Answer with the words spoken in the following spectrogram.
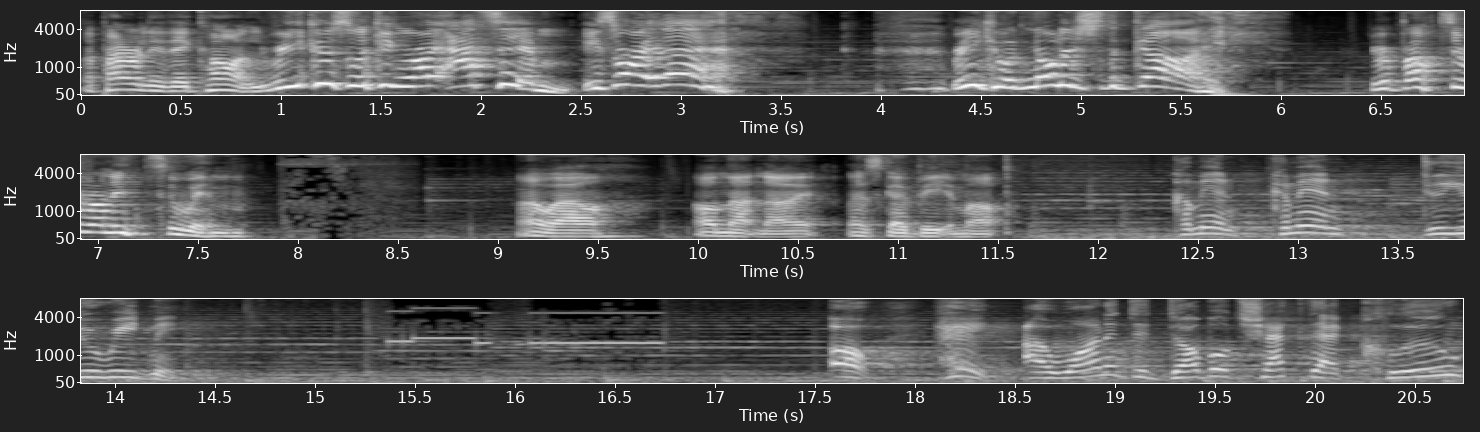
Apparently they can't. Rikku's looking right at him! He's right there! Rikku, acknowledge the guy! You're about to run into him. Oh well. On that note, let's go beat him up. Come in, come in. Do you read me? Oh, hey, I wanted to double check that clue.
